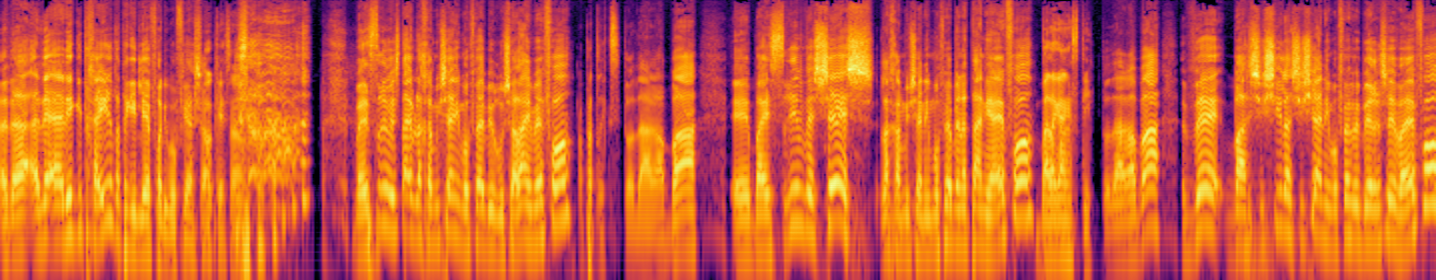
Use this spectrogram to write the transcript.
אני אגיד לך עיר, אתה תגיד לי איפה אני מופיע שם. אוקיי, סבבה. ב-22 לחמישי אני מופיע בירושלים, איפה? בפטריקס. תודה רבה. ב-26 לחמישי אני מופיע בנתניה, איפה? בלגנסקי. תודה רבה. ובשישי לשישי אני מופיע בבאר שבע, איפה?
